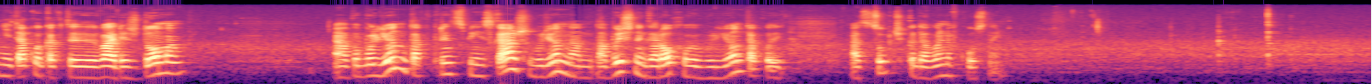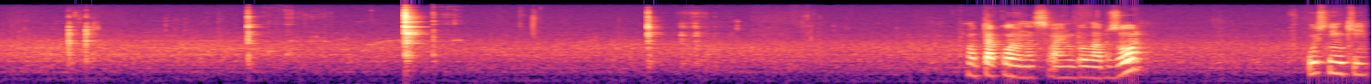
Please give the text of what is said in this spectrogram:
Не такой, как ты варишь дома. А по бульону так, в принципе, не скажешь. Бульон, обычный гороховый бульон такой от супчика довольно вкусный. Вот такой у нас с вами был обзор. Вкусненький.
